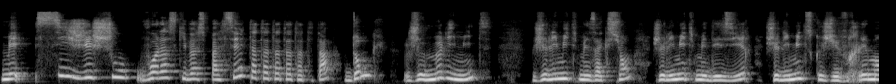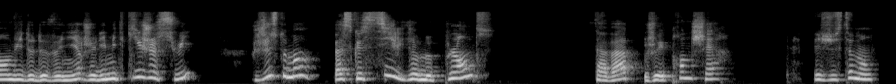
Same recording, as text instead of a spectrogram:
mais si j'échoue, voilà ce qui va se passer, ta ta ta ta ta ta. ta. Donc, je me limite, je limite mes actions, je limite mes désirs, je limite ce que j'ai vraiment envie de devenir, je limite qui je suis, justement parce que si je me plante, ça va, je vais prendre cher. Et justement,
